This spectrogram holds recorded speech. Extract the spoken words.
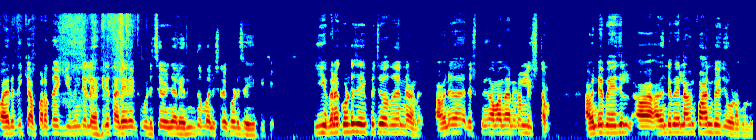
പരിധിക്ക് അപ്പുറത്തേക്ക് ഇതിന്റെ ലഹരി തലയിലേക്ക് പിടിച്ചു കഴിഞ്ഞാൽ എന്ത് മനുഷ്യനെ കൊണ്ട് ചെയ്യിപ്പിക്കും? ഈ ഇവനെ കൊണ്ട് ചെയ്യിപ്പിച്ചത് അത് തന്നെയാണ്. അവന് രശ്മിക മന്ദാനോടുള്ള ഇഷ്ടം. അവന്റെ പേജിൽ അതിന്റെ പേരിൽ അവൻ ഫാൻ പേജ് തുടങ്ങുന്നു.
